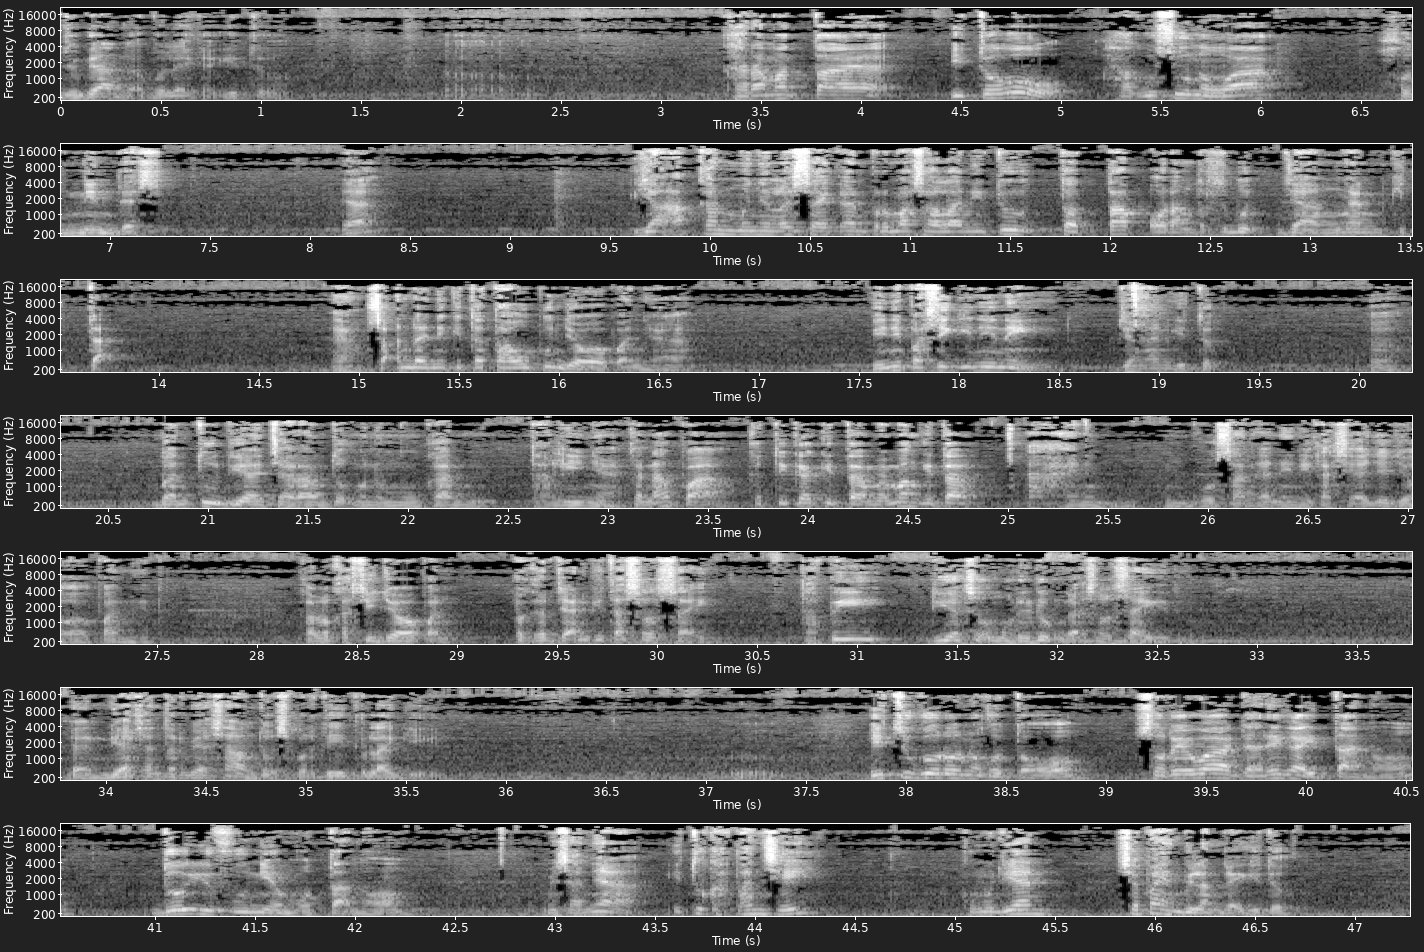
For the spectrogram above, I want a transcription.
Juga nggak boleh kayak gitu. Karamata itu hagusu nowa honin desu. Ya, yang akan menyelesaikan permasalahan itu tetap orang tersebut. Jangan kita. Ya, seandainya kita tahu pun jawabannya ini pasti gini nih. Jangan gitu. Ya, bantu dia cara untuk menemukan talinya. Kenapa? Ketika kita memang kita ah ini membosankan ini kasih aja jawaban gitu. Kalau kasih jawaban pekerjaan kita selesai. Tapi dia seumur hidup nggak selesai gitu dan dia akan terbiasa untuk seperti itu lagi Itsugoro no koto, sore wa dare itano, do you omotano? Misalnya, itu kapan sih? Kemudian, siapa yang bilang kayak gitu?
